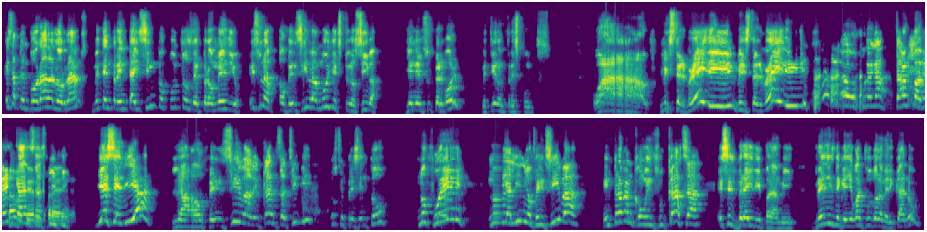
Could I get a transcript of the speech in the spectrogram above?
Esta temporada los Rams meten 35 puntos de promedio. Es una ofensiva muy explosiva. Y en el Super Bowl metieron tres puntos. ¡Wow! Mr. Brady, Mr. Brady. No, juega Tampa Bay, Kansas City. Y ese día, la ofensiva de Kansas City no se presentó. No fue. No había línea ofensiva. Entraban como en su casa. Es el Brady para mí. Brady, desde que llegó al fútbol americano,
